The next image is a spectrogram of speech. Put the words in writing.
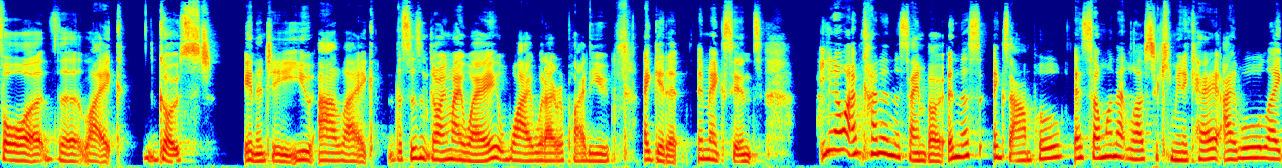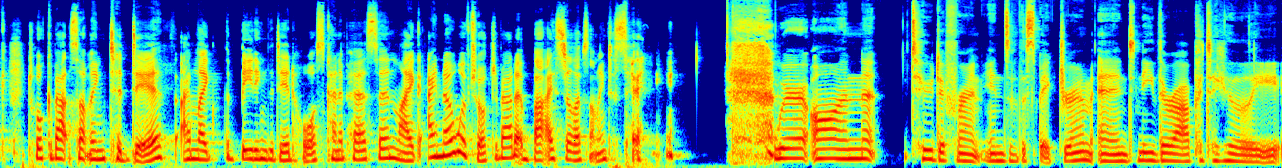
for the like ghost energy. You are like, this isn't going my way. Why would I reply to you? I get it. It makes sense. You know, I'm kind of in the same boat. In this example, as someone that loves to communicate, I will like talk about something to death. I'm like the beating the dead horse kind of person. Like, I know we've talked about it, but I still have something to say. We're on two different ends of the spectrum, and neither are particularly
